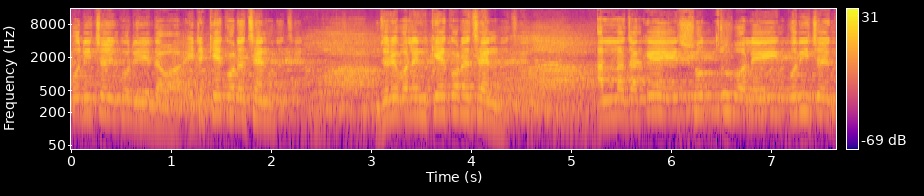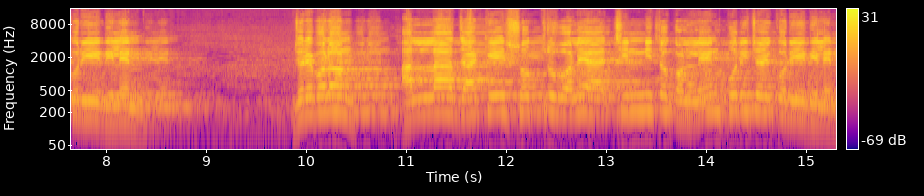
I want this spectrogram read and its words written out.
পরিচয় করিয়ে দেওয়া, এটা কে করেছেন? জোরে বলেন, কে করেছেন? আল্লাহ যাকে শত্রু বলে পরিচয় করিয়ে দিলেন। জোরে বলুন, আল্লাহ যাকে শত্রু বলে চিহ্নিত করলেন, পরিচয় করিয়ে দিলেন।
